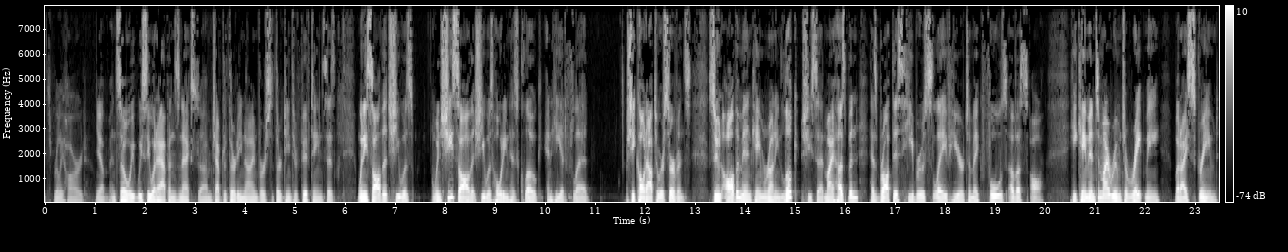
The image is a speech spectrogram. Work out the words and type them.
It's really hard. Yep. And so we, we see what happens next. Um, chapter 39, verse 13 through 15 says, When he saw that she was, when she saw that she was holding his cloak and he had fled, she called out to her servants. Soon all the men came running. Look, she said, my husband has brought this Hebrew slave here to make fools of us all. He came into my room to rape me, but I screamed.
